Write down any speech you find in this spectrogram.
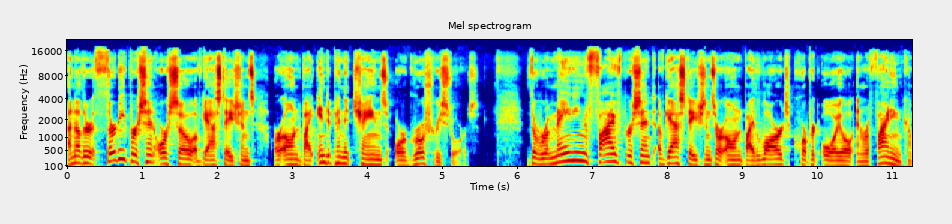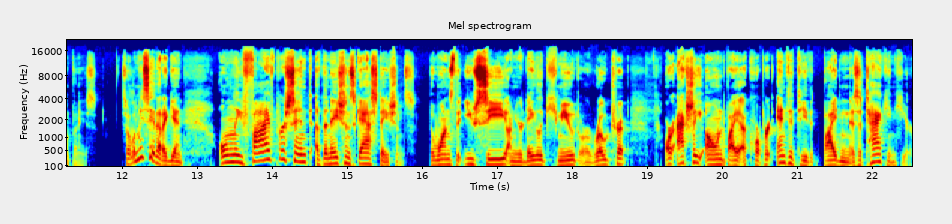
Another 30% or so of gas stations are owned by independent chains or grocery stores. The remaining 5% of gas stations are owned by large corporate oil and refining companies. So let me say that again. Only 5% of the nation's gas stations, the ones that you see on your daily commute or road trip, are actually owned by a corporate entity that Biden is attacking here.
